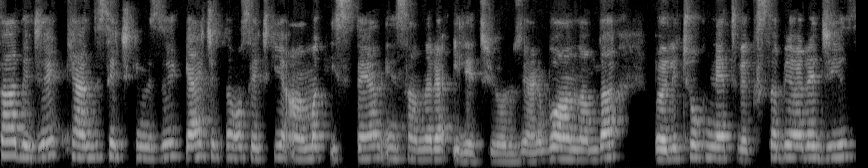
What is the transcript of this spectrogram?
sadece kendi seçkimizi gerçekten o seçkiyi almak isteyen insanlara iletiyoruz. Yani bu anlamda böyle çok net ve kısa bir aracıyız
